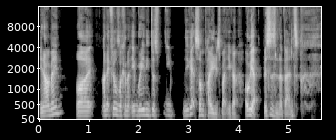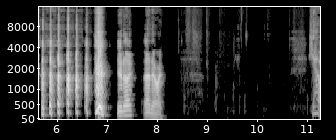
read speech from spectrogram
you know what I mean? Like, and it feels like an, it really does. You you get some pages back, you go, oh yeah, this is an event, you know. Anyway. Yeah,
